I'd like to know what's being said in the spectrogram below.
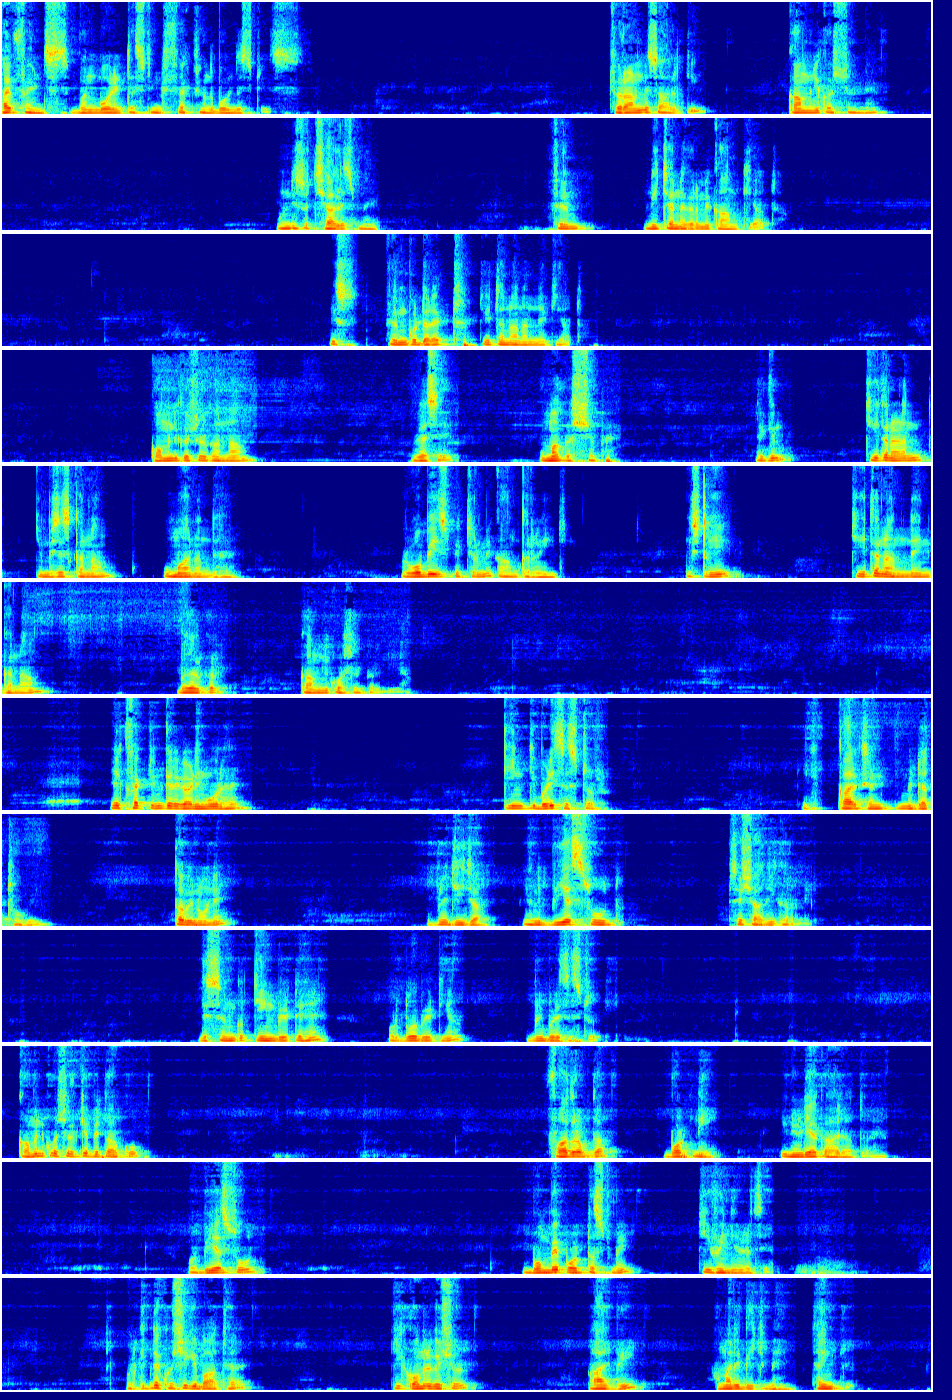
Hi friends, one more interesting fact on the Bow Industries. चौरानवे साल की कामनी कौशल ने 1946 में फ़िल्म नीचा नगर में काम किया था। इस फ़िल्म को डायरेक्ट चेतन आनंद ने किया था। कौमली कौशल का नाम वैसे उमा कश्यप है। लेकिन चेतन आनंद की मिसेस का नाम उमानंद है। और वो भी इस पिक्चर में काम कर रही थी। इसलिए चेतन आनंद ने इनका नाम बदलकर कामनी कौशल कर दिया। एक फैक्ट इनके रिगार्डिंग और है। कि इनकी बड़ी सिस्टर कार एक्सीडेंट में डेथ हो गई। तब इन्होंने अपने जीजा, यानी बी एस सूद से शादी कर ली, जिससे उनको तीन बेटे हैं और दो बेटियाँ बड़ी बड़ी सिस्टर की। कॉमन कौशल के पिता को father of the botany in India कहा जाता है। और B S Sood Bombay port trust में चीफ इंजीनियर थे। और कितने खुशी की बात है कि कॉम्युनिकेशन आज भी हमारे बीच में है। Thank you.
